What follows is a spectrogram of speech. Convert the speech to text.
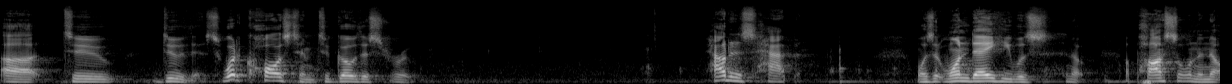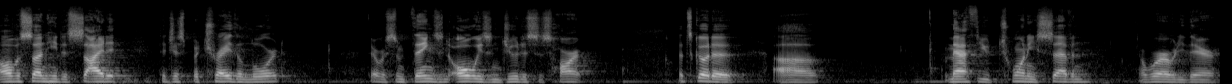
uh, to do this? What caused him to go this route? How did this happen? Was it one day he was an apostle and then all of a sudden he decided to just betray the Lord? There were some things always in Judas's heart. Let's go to uh, Matthew 27, or we're already there.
